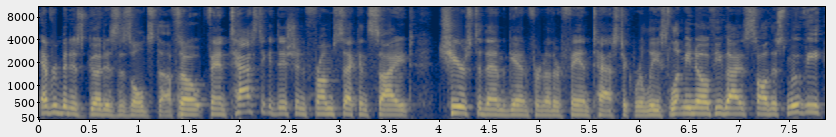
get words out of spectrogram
every bit as good as his old stuff. So fantastic addition from Second Sight. Cheers to them again for another fantastic release. Let me know if you guys saw this movie,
